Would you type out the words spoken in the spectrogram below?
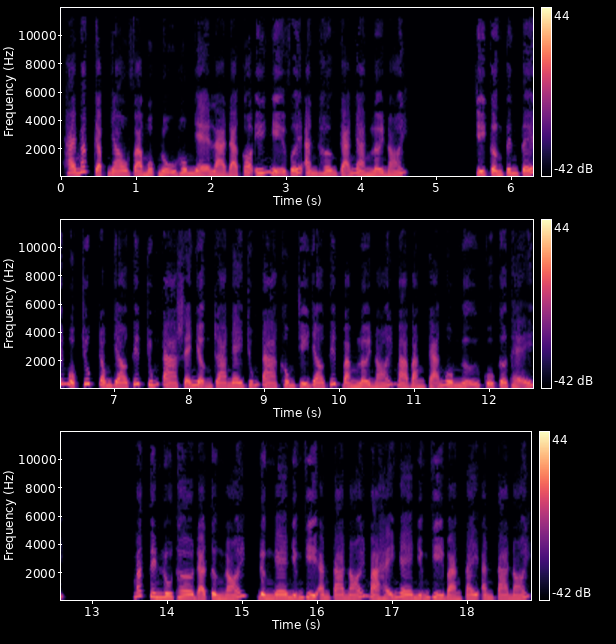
hai mắt gặp nhau và một nụ hôn nhẹ là đã có ý nghĩa với anh hơn cả ngàn lời nói. Chỉ cần tinh tế một chút trong giao tiếp chúng ta sẽ nhận ra ngay chúng ta không chỉ giao tiếp bằng lời nói mà bằng cả ngôn ngữ của cơ thể. Martin Luther đã từng nói, đừng nghe những gì anh ta nói mà hãy nghe những gì bàn tay anh ta nói.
